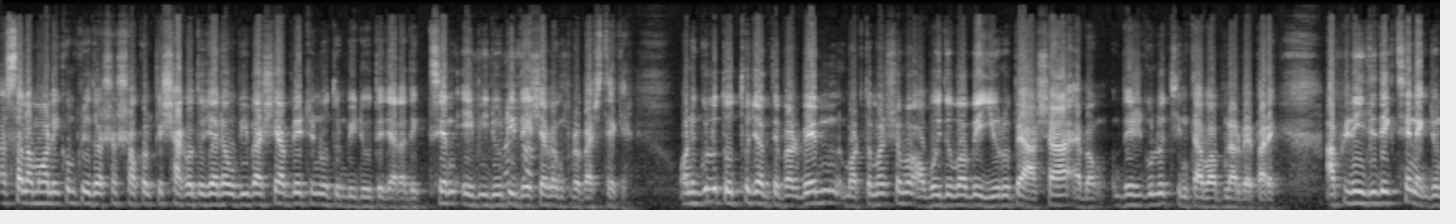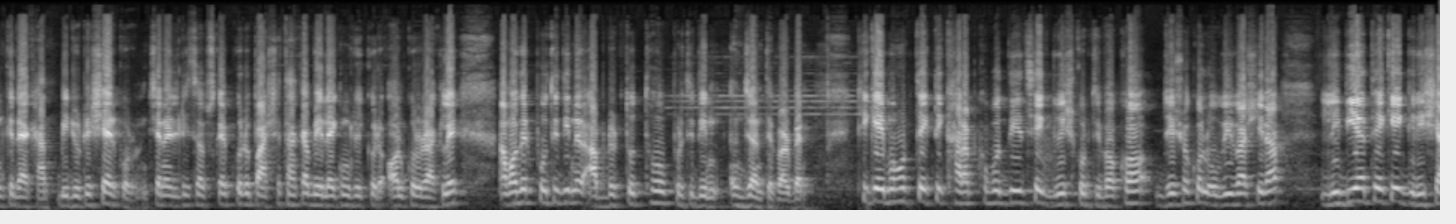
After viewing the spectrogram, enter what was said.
আসসালামু আলাইকুম প্রিয় দর্শক সকলকে স্বাগত জানাই অভিবাসী আপডেটের নতুন ভিডিওতে। যারা দেখছেন এই ভিডিওটি দেশ এবং প্রবাস থেকে। অনেকগুলো তথ্য জানতে পারবেন। বর্তমান সময় অবৈধভাবে ইউরোপে আসা এবং দেশগুলোর চিন্তা ভাবনার ব্যাপারে। আপনি নিজে দেখছেন একজনকে দেখান। ভিডিওটি শেয়ার করুন। চ্যানেলটি সাবস্ক্রাইব করে পাশে থাকা বেল আইকন ক্লিক করে অল করে রাখলে আমাদের প্রতিদিনের আপডেট তথ্য প্রতিদিন জানতে পারবেন। ঠিক এই মুহূর্তে একটি খারাপ খবর দিয়েছে গ্রিস কর্তৃপক্ষ। যে সকল অভিবাসীরা লিবিয়া থেকে গ্রিসে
